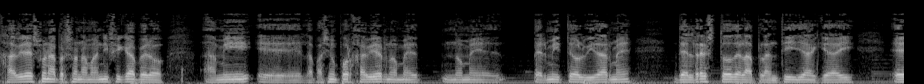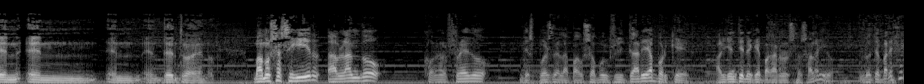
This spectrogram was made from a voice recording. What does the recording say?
Javier es una persona magnífica, pero a mí eh, la pasión por Javier no me, no me permite olvidarme del resto de la plantilla que hay en, en, en, dentro de Enor. Vamos a seguir hablando con Alfredo después de la pausa publicitaria porque alguien tiene que pagar nuestro salario. ¿No te parece?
